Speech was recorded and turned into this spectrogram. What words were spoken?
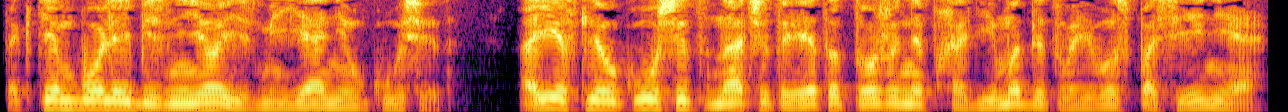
Так тем более без нее и змея не укусит. А если укусит, значит и это тоже необходимо для твоего спасения.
